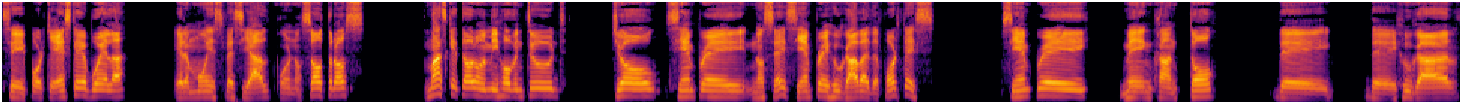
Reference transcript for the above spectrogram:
Sí, porque esta abuela era muy especial por nosotros. Más que todo en mi juventud, yo siempre, no sé, siempre jugaba deportes. Siempre me encantó de, de jugar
